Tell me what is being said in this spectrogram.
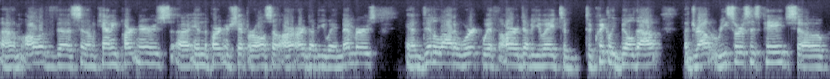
Um, all of the Sonoma County partners uh, in the partnership are also our RWA members and did a lot of work with RWA to, to quickly build out a drought resources page. So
